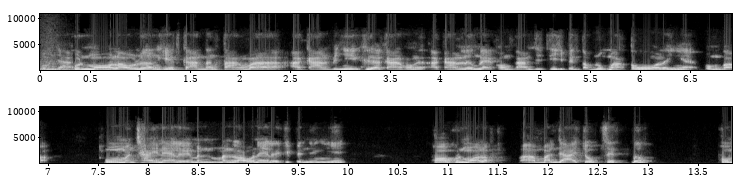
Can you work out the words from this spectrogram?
ผมอยากคุณหมอเล่าเรื่องเหตุการณ์ต่าง ๆ ว่าอาการเป็นอย่างนี้คืออาการของอาการเริ่มแรกของการที่ที่จะเป็นต่อมลูกหมากโตอะไรเงี้ย ผมก็โอ้มันใช่แน่เลย มันมันเราแน่เลยที่เป็นอย่างนี้ พอคุณหมอรับอ่าบรรยายจบเสร็จปุ๊บผม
